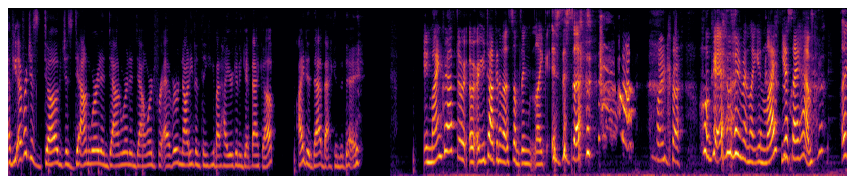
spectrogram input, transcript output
Have you ever just dug just downward and downward and downward forever, not even thinking about how you're gonna get back up? I did that back in the day. In Minecraft, or, or are you talking about something like, is this a... Minecraft. Okay, I meant like in life? Yes, I have. Uh,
